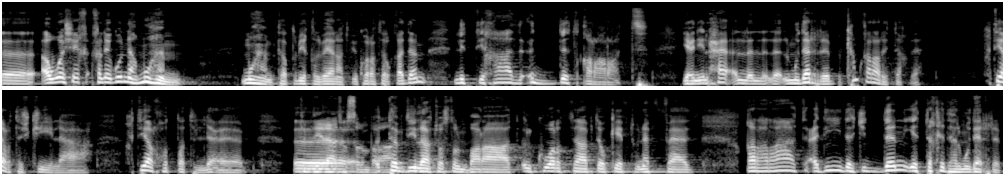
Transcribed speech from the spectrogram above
أول شيء خلينا نقول إنه مهم مهم تطبيق البيانات في كرة القدم لاتخاذ عدة قرارات. يعني المدرب كم قرار يتخذه؟ اختيار تشكيلة اختيار خطة اللعب تبديلات وسط المباراة. التبديلات وسط المباراة الكور الثابتة وكيف تنفذ. قرارات عديدة جدا يتخذها المدرب.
